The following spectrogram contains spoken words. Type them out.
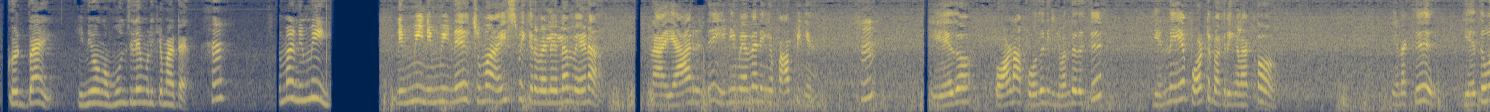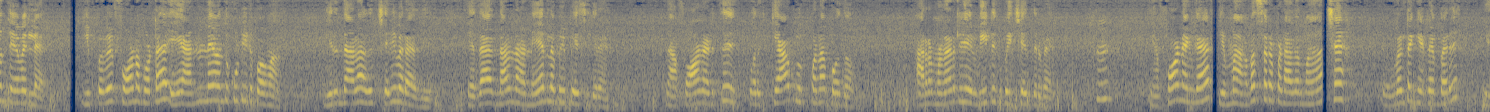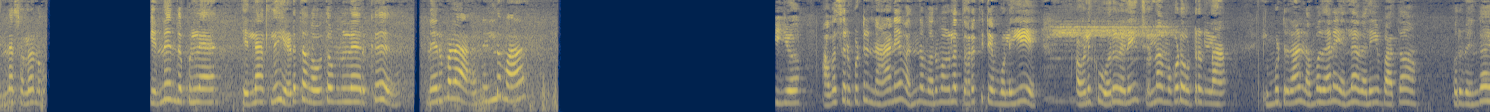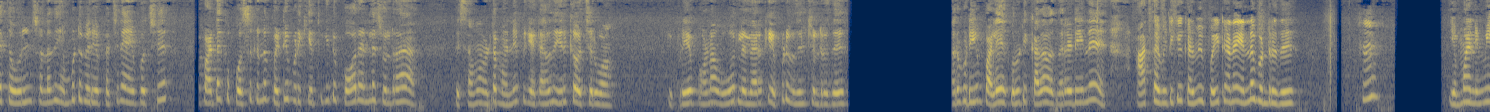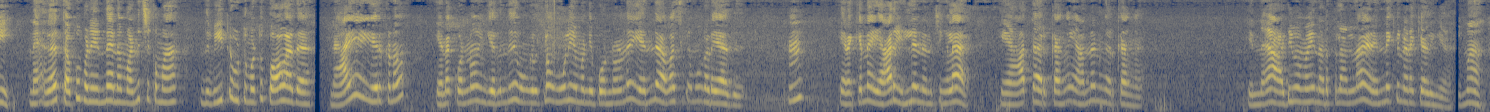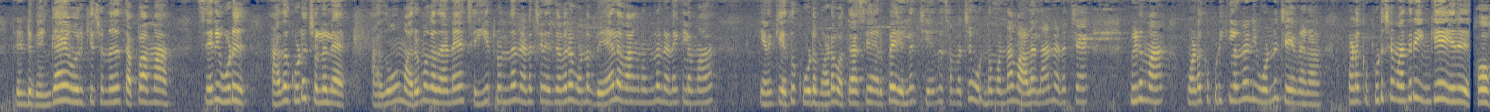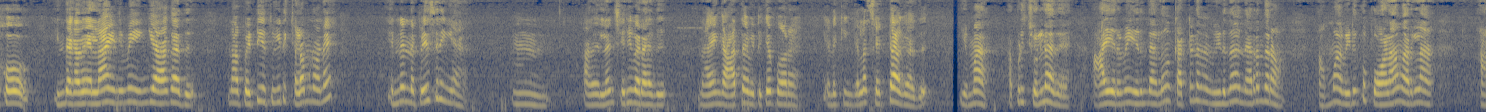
குட் பை இனி உங்கள் மூஞ்சிலே முடிக்க மாட்டேன். ம் அம்மா நிம்மி. நிம்மி நிம்மின்னு சும்மா ஐஸ் வைக்கிற வேலையெல்லாம் வேணாம் நான் யாருன்னு இனிமே தான் நீங்கள் பார்ப்பீங்க ம் ஏதோ போனா போது நீங்கள் வந்ததுக்கு என்னையே போட்டு பார்க்குறீங்களாக்கோ எனக்கு எதுவும் தேவையில்லை. இப்போவே ஃபோனை போட்டால் என் அண்ணனே வந்து கூட்டிகிட்டு போவான். இருந்தாலும் அது சரி வராது. எதா இருந்தாலும் நான் நேரில் போய் பேசிக்கிறேன். நான் ஃபோன் எடுத்து ஒரு கேப் புக் பண்ணால் போதும். அரை மணி நேரத்தில் என் வீட்டுக்கு போய் சேர்த்துருவேன் ம், என் ஃபோன் எங்க? எம்மா அவசரப்படாதம்மா. சே உங்கள்கிட்ட கேட்டேன் பாரு என்ன சொல்லணும்? என்ன இந்த பிள்ளை? எல்லாத்துலயும் எடுத்த கௌதம்ல இருக்கு. நிர்மலா நில்லுமா? ஐயோ அவசரப்பட்டு நானே வந்த மருமகளை துரத்திட்டேன் போலயே. அவளுக்கு ஒரு வேலையும் சொல்லாம கூட விட்டுருக்கலாம். இம்புட்டு நாள் நம்ம தானே எல்லா வேலையும் பார்த்தோம். ஒரு வெங்காயத்தை உரின்னு சொன்னது எம்பிட்டு பெரிய பிரச்சனை ஆயிப்போச்சு. பட்டுக்கு பொசுக்குன்னு பெட்டி பிடிக்க தூக்கிட்டு போறேன்னு சொல்ற. பேசாம விட்ட மன்னிப்பு கேட்டாவது இருக்க வச்சிருவான். இப்படியே போனா ஊர்ல எல்லாருக்கும் எப்படி உதவி சொல்றது? மறுபடியும் பழைய குருட்டி கதை வந்துடுறேன்னு ஆத்தா வீட்டுக்கு கிளம்பி போயிட்டானா என்ன பண்றது? எம்மா நிம்மி நான் ஏதாவது தப்பு பண்ணியிருந்தா என்ன மன்னிச்சுக்கம்மா. இந்த வீட்டை விட்டு மட்டும் போகாத. நான் ஏன் இருக்கணும்? எனக்கு ஒன்றும் இங்கேருந்து உங்களுக்குலாம் ஊழியம் பண்ணி போடணும்னு எந்த அவசியமும் கிடையாது. ம்? எனக்கு என்ன யாரும் இல்லைன்னு நினச்சிங்களா? என் ஆத்தா இருக்காங்க என் அண்ணனுங்க இருக்காங்க. என்ன அடிமமாய் நடத்தலாம்னா என்றைக்கும் நினைக்காதீங்க. அம்மா ரெண்டு வெங்காயம் உரிக்க சொன்னது தப்பாம்மா. சரி விடு அதை கூட சொல்லலை. அதுவும் மருமக தானே செய்யட்டும்னு தான் நினச்சேனே தவிர ஒன்றும் வேலை வாங்கணும்னு நினைக்கலம்மா. எனக்கு எது கூட மாட ஒத்தாசையாக இருப்பேன் எல்லாம் சேர்ந்து சமைச்சு ஒன்று மண்ணா வாழலாம்னு நினச்சேன். விடுமா உனக்கு பிடிக்கலன்னா நீ ஒன்றும் செய்ய வேணாம். உனக்கு பிடிச்ச மாதிரி இங்கே இரு. ஓஹோ இந்த கதையெல்லாம் இனிமேல் இங்கே ஆகாது. நான் பெட்டியை தூக்கிட்டு கிளம்பினோடனே என்னென்ன பேசுகிறீங்க ம் அதெல்லாம் சரி வராது. நான் எங்கள் ஆத்தா வீட்டுக்கே போகிறேன் எனக்கு இங்கெல்லாம் செட் ஆகாது. ஏம்மா அப்படி சொல்லாதே. ஆயிரமே இருந்தாலும் கட்டணம் வீடு தான் நிரந்தரம். அம்மா வீட்டுக்கு போகலாம் வரலாம்.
